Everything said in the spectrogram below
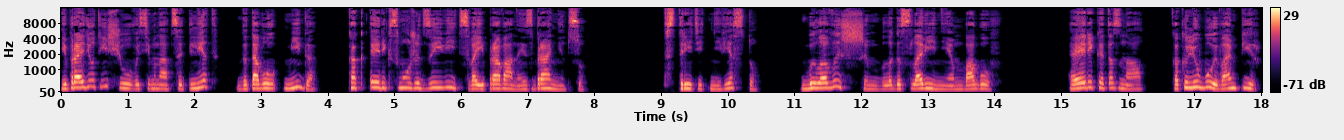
И пройдет еще восемнадцать лет до того мига, как Эрик сможет заявить свои права на избранницу. Встретить невесту было высшим благословением богов. Эрик это знал, как и любой вампир.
